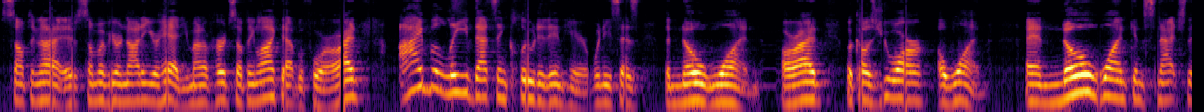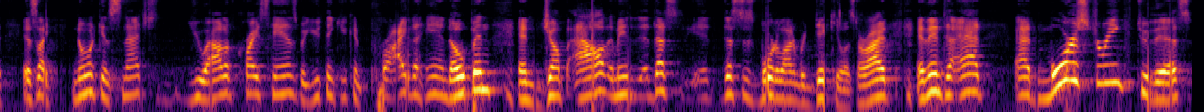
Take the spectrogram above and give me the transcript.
Something like that. If some of you are nodding your head. You might have heard something like that before, all right? I believe that's included in here when he says the no one, all right? Because you are a one. And no one can snatch the. It's like no one can snatch you out of Christ's hands, but you think you can pry the hand open and jump out. I mean, that's it, this is borderline ridiculous. All right, and then to add add more strength to this,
